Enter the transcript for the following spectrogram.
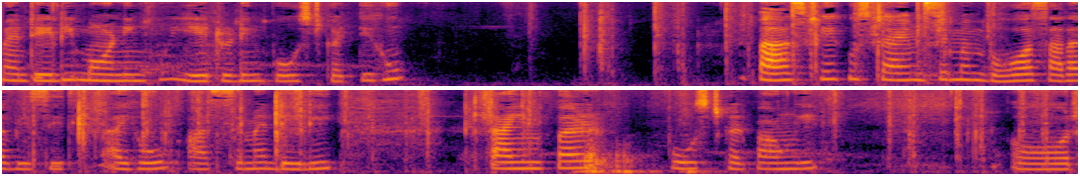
मैं डेली मॉर्निंग को ये रीडिंग पोस्ट करती हूँ। पास्ट के कुछ टाइम से मैं बहुत ज़्यादा बिज़ी थी। आई होप आज से मैं डेली टाइम पर पोस्ट कर पाऊँगी। और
